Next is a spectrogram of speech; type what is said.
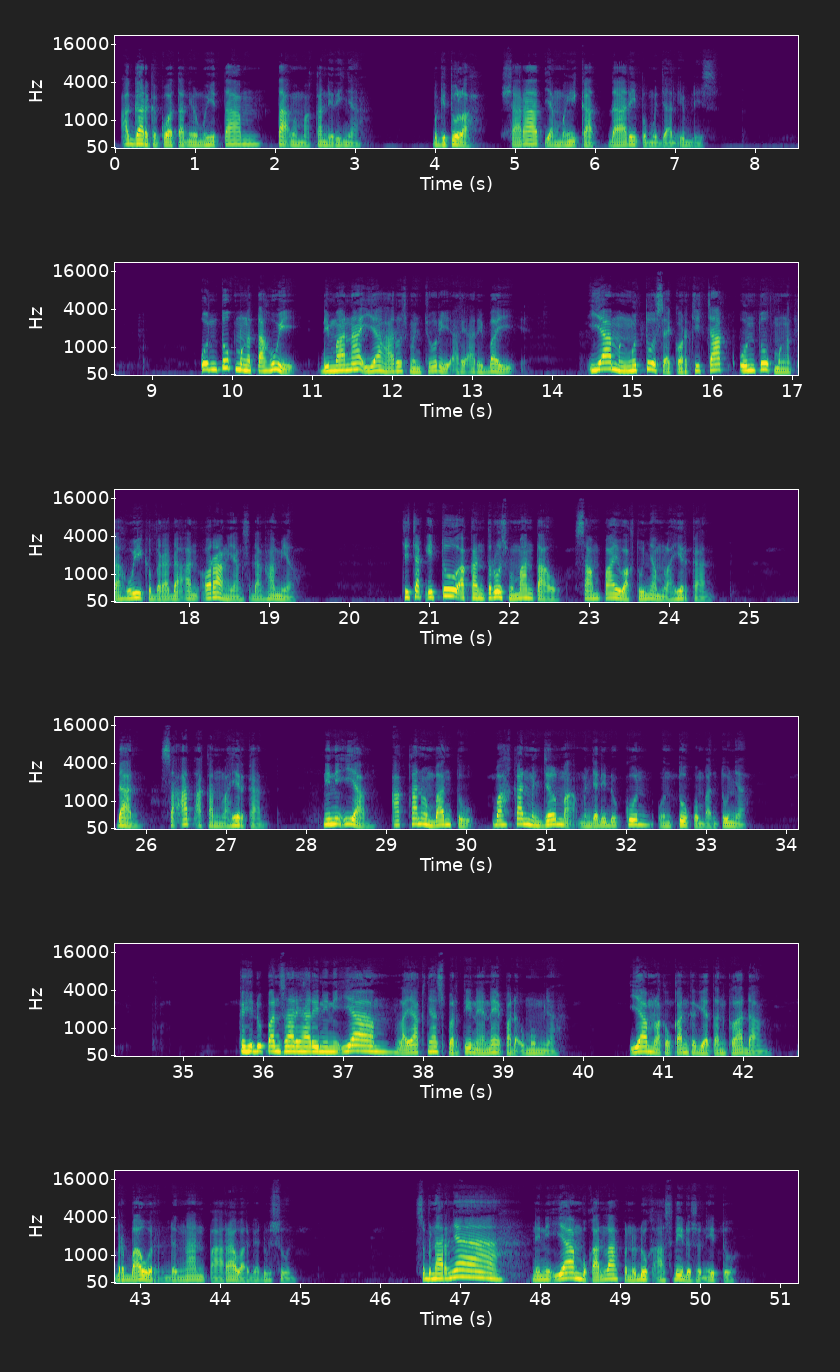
agar kekuatan ilmu hitam tak memakan dirinya. Begitulah syarat yang mengikat dari pemujaan iblis. Untuk mengetahui di mana ia harus mencuri ari-ari bayi, ia mengutus ekor cicak untuk mengetahui keberadaan orang yang sedang hamil. Cicak itu akan terus memantau sampai waktunya melahirkan. Dan saat akan melahirkan, Nini Iam akan membantu bahkan menjelma menjadi dukun untuk membantunya. Kehidupan sehari-hari Nini Iam layaknya seperti nenek pada umumnya. Ia melakukan kegiatan keladang, berbaur dengan para warga dusun. Sebenarnya, Nini Iam bukanlah penduduk asli dusun itu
